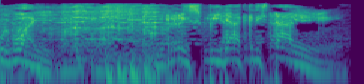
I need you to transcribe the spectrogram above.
Uruguay. Respira Cristal.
